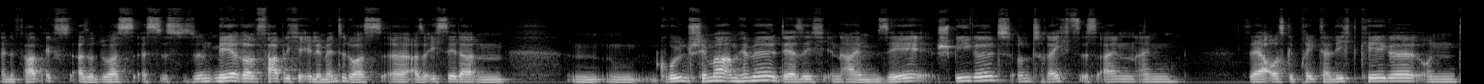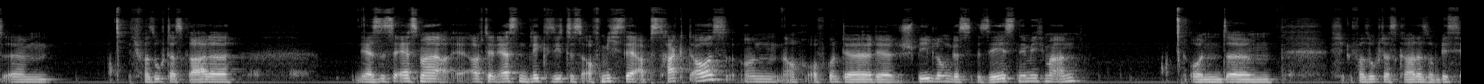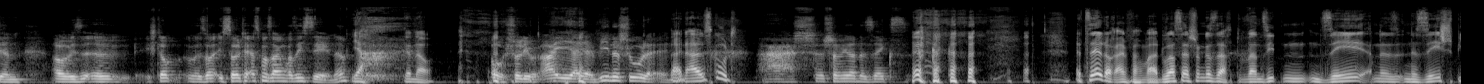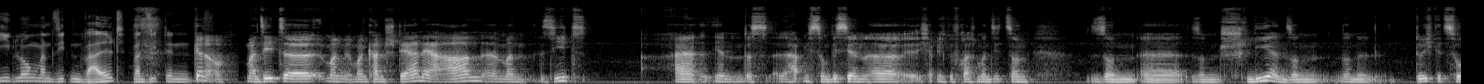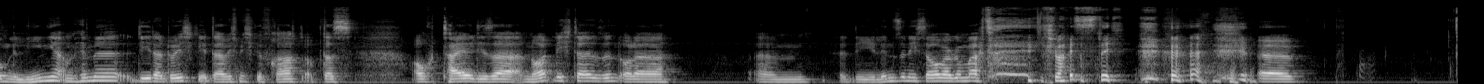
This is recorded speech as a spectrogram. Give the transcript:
eine Farbex, also du hast, es, ist, sind mehrere farbliche Elemente. Du hast, äh, also ich sehe da einen, einen grünen Schimmer am Himmel, der sich in einem See spiegelt und rechts ist ein, ein sehr ausgeprägter Lichtkegel und ähm, ich versuche das gerade ja, es ist erstmal, auf den ersten Blick sieht es auf mich sehr abstrakt aus und auch aufgrund der, der Spiegelung des Sees nehme ich mal an. Und ähm, ich versuche das gerade so ein bisschen, aber äh, ich glaube, ich sollte erstmal sagen, was ich sehe, ne? Ja, genau. Oh, Entschuldigung, ah, ja, ja, wie eine Schule, ey. Nein, alles gut. Ah, sch- schon wieder eine 6. Erzähl doch einfach mal. Du hast ja schon gesagt, man sieht einen einen See, eine, eine Seespiegelung, man sieht einen Wald, man sieht den. Genau. Man sieht, äh, man, man kann Sterne erahnen, äh, man sieht, äh, das hat mich so ein bisschen, äh, ich habe mich gefragt, man sieht so ein, so ein, äh, so ein Schlieren, so, ein, so eine durchgezogene Linie am Himmel, die da durchgeht. Da habe ich mich gefragt, ob das auch Teil dieser Nordlichter sind oder ähm, die Linse nicht sauber gemacht. ich weiß es nicht. äh,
